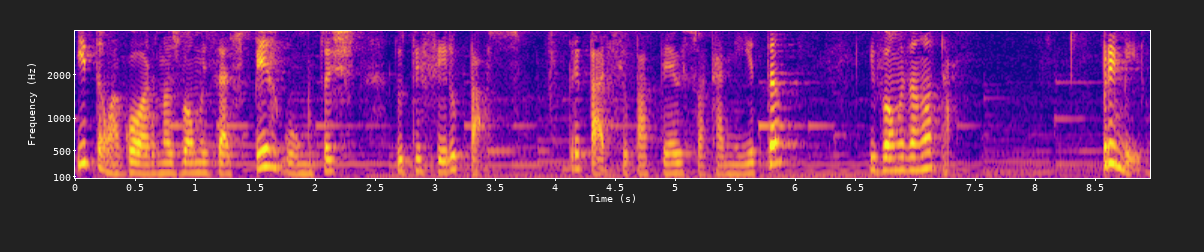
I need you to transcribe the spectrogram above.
Então, agora nós vamos às perguntas do terceiro passo. Prepare seu papel e sua caneta e vamos anotar. Primeiro,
